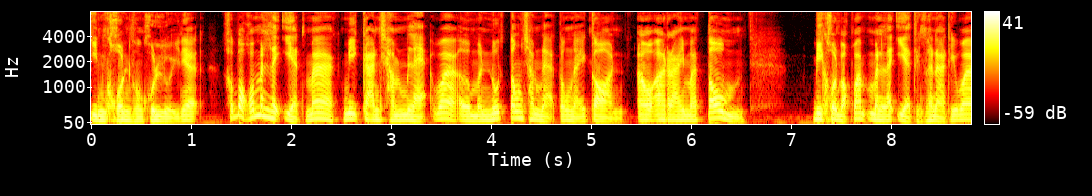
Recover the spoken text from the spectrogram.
กินคนของคุณหลุยเนี่ยเขาบอกว่ามันละเอียดมาก มีการชำแหละว่าเออมนุษย์ต้องชำแหละตรงไหนก่อน เอาอะไรมาต้ม มีคนบอกว่ามันละเอียดถึงขนาดที่ว่า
